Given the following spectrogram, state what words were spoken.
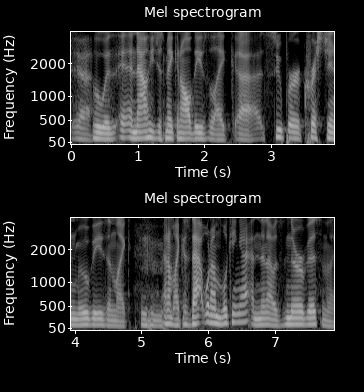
Yeah. who was, and now he's just making all these like uh, super Christian movies and like, and I'm like, is that what I'm looking at? And then I was nervous and then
